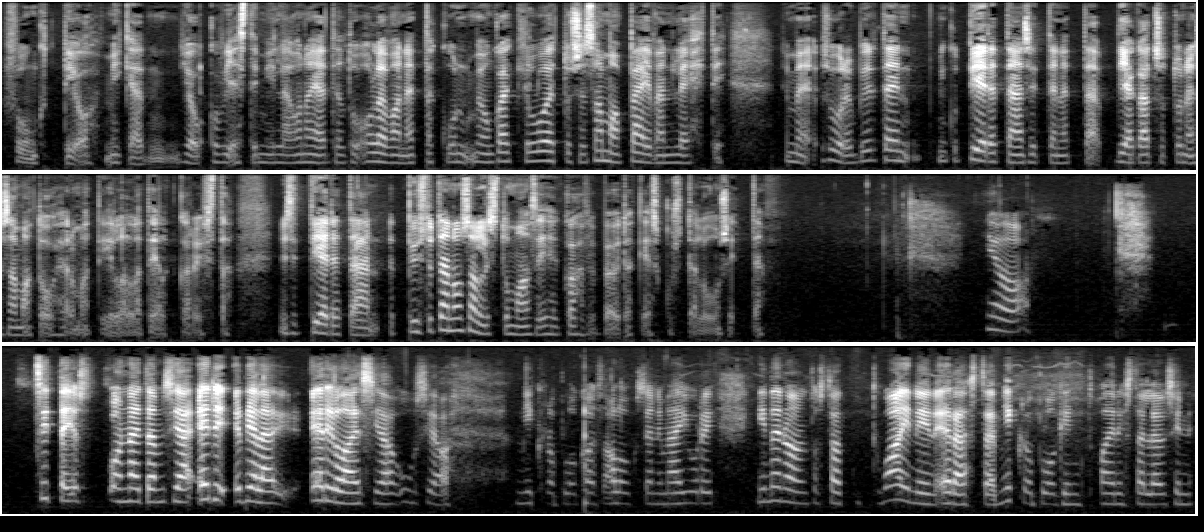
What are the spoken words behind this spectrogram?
funktio, mikä joukkoviestimillä on ajateltu olevan, että kun me on kaikki luettu se sama päivän lehti, niin me suurin piirtein niin tiedetään sitten, että ja katsottu ne samat ohjelmat illalla telkkarista, niin sitten tiedetään, että pystytään osallistumaan siihen kahvipöytäkeskusteluun sitten. Joo sitten jos on näitä eri, vielä erilaisia uusia mikrobloggausaluksia, niin mä juuri nimenomaan tuosta Twinin erästä mikroblogging Twinista löysin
